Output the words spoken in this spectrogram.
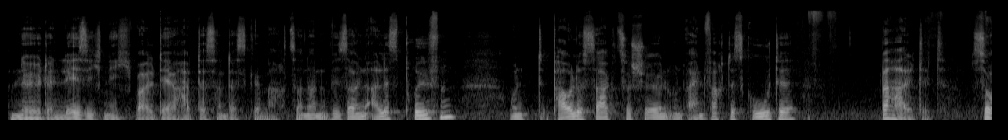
nö, dann lese ich nicht, weil der hat das und das gemacht, sondern wir sollen alles prüfen. Und Paulus sagt so schön, und einfach das Gute behaltet. So,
